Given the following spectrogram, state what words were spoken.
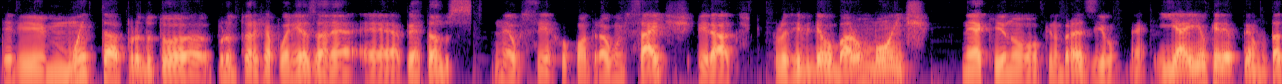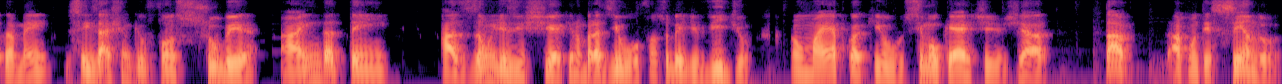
teve muita produtor, produtora japonesa, né, é, apertando né, o cerco contra alguns sites piratas. Inclusive derrubaram um monte, né, aqui no, aqui no Brasil, né. E aí eu queria perguntar também, vocês acham que o fansuber ainda tem razão de existir aqui no Brasil, o fansub de vídeo, numa época que o simulcast já está acontecendo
